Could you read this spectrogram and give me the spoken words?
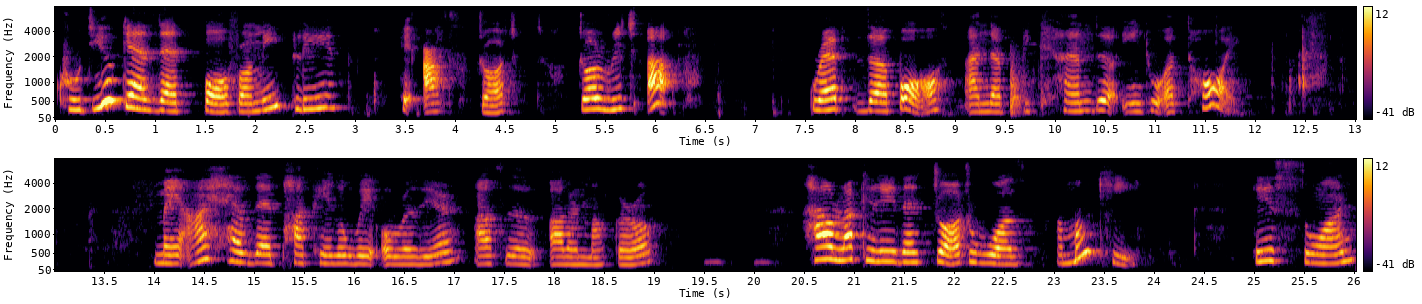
Could you get that ball for me, please? he asked George. George reached up grabbed the ball and became into a toy. May I have that puppy way over there? asked the other girl. How lucky that George was a monkey. He swung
